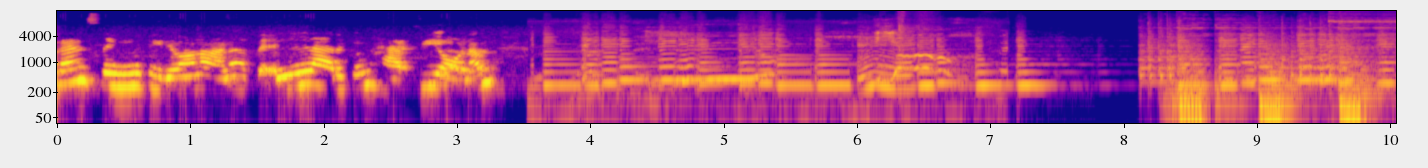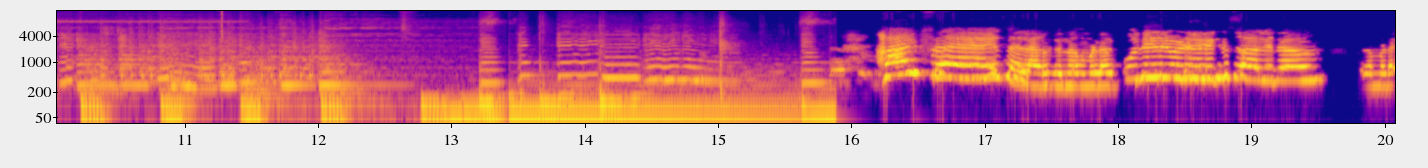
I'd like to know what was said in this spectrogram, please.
ഫ്രണ്ട്സ് ഇന്ന് തിരുവോണമാണ് അപ്പൊ എല്ലാവർക്കും ഹാപ്പി ഓണം. ഹായ് ഫ്രണ്ട്സ് എല്ലാവർക്കും നമ്മുടെ പുതിയൊരു വീഡിയോയിലേക്ക് സ്വാഗതം. നമ്മുടെ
